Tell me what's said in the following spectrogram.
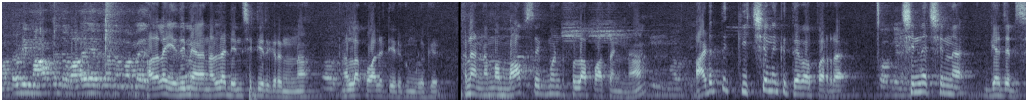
மற்றபடி மாப்பு இந்த வளையறது அந்த மாதிரிலாம் அதெல்லாம் எதுவுமே நல்ல டென்சிட்டி இருக்குங்கண்ணா நல்ல குவாலிட்டி இருக்கு உங்களுக்கு ஆனால் நம்ம மாப் செக்மெண்ட் ஃபுல்லாக பார்த்தோங்கன்னா அடுத்து கிச்சனுக்கு தேவைப்படுற. சின்ன சின்ன கேஜெட்ஸ்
